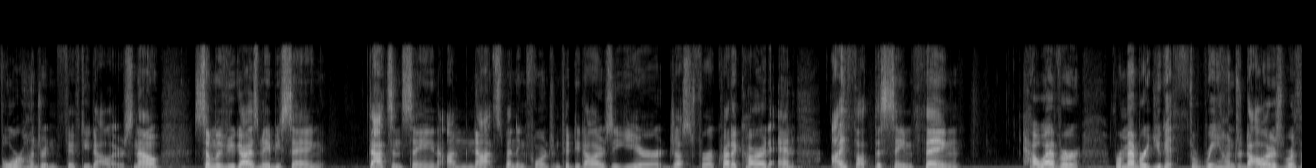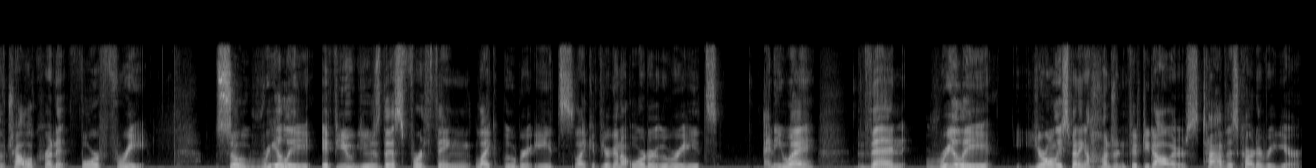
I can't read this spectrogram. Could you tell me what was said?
$450 now some of you guys may be saying that's insane. I'm not spending $450 a year just for a credit card. And i thought the same thing. However remember you get $300 worth of travel credit for free. So really if you use this for thing like uber eats like if you're gonna order uber eats anyway then really you're only spending $150 to have this card every year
